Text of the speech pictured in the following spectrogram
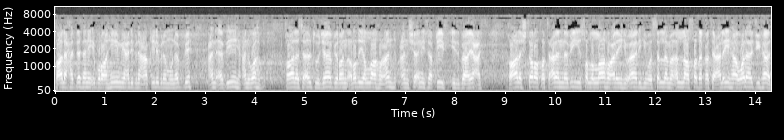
قال حدثني إبراهيم يعني بن عقيل بن منبه عن أبيه عن وهب قال سألت جابرا رضي الله عنه عن شأن ثقيف إذ بايعت قال اشترطت على النبي صلى الله عليه وآله وسلم ألا صدقة عليها ولا جهاد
